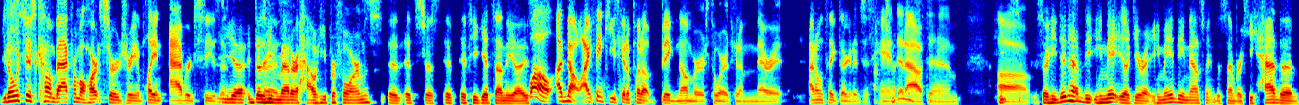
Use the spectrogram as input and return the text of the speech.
You don't just come back from a heart surgery and play an average season. yeah, it doesn't even matter how he performs. It, it's just if, if he gets on the ice. Well, I no, I think he's going to put up big numbers to where it's going to merit. I don't think they're going to just hand it to out see. to him. He, Uh, so, he did have the he made like you're right. He made the announcement in December. He had the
